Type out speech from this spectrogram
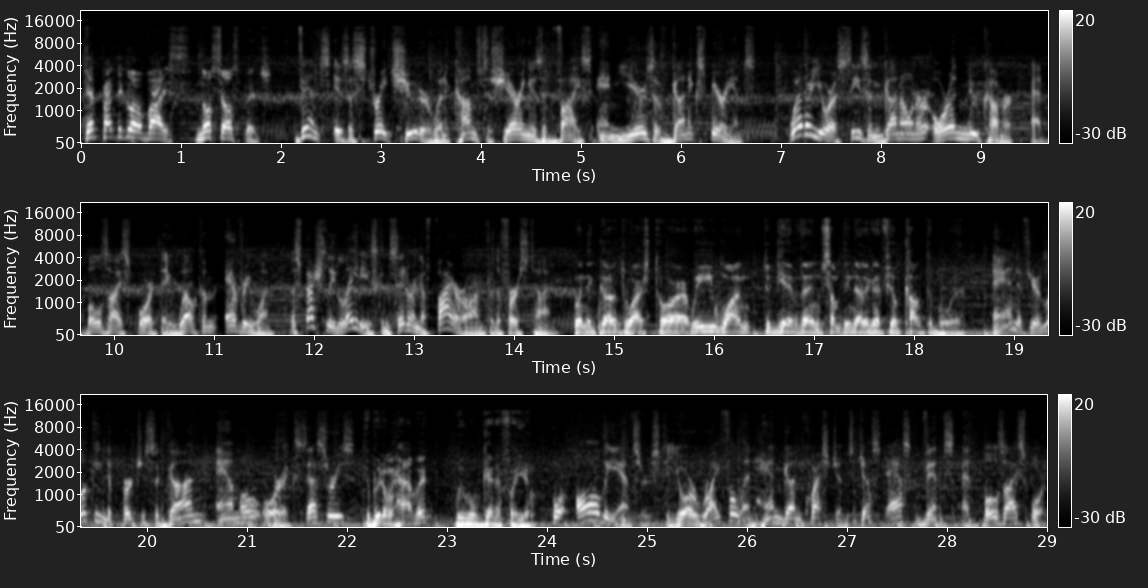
Get practical advice, no sales pitch. Vince is a straight shooter when it comes to sharing his advice and years of gun experience. Whether you're a seasoned gun owner or a newcomer, at Bullseye Sport they welcome everyone, especially ladies considering a firearm for the first time. When they go to our store, we want to give them something that they're going to feel comfortable with. And if you're looking to purchase a gun, ammo, or accessories, If we don't have it, we will get it for you. for all the answers to your rifle and handgun questions, just ask Vince at Bullseye Sport.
